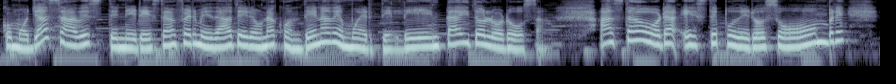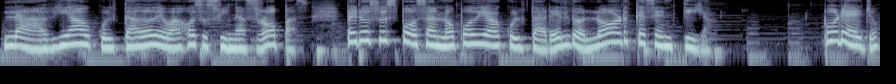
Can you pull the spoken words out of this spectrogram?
Como ya sabes, tener esta enfermedad era una condena de muerte lenta y dolorosa. Hasta ahora este poderoso hombre la había ocultado debajo de sus finas ropas, pero su esposa no podía ocultar el dolor que sentía. Por ello,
